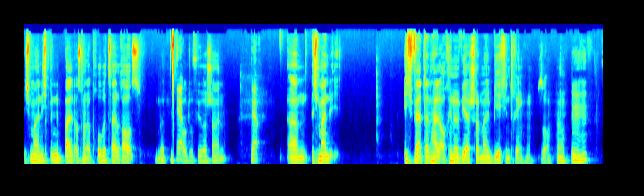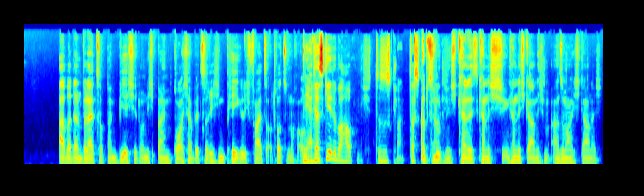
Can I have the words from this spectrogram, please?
Ich meine, ich bin bald aus meiner Probezeit raus mit dem ja. Autoführerschein. Ja. Ähm, ich meine, ich werde dann halt auch hin und wieder schon mal ein Bierchen trinken. So, ne? mhm. Aber dann bleibt es auch beim Bierchen und nicht beim, boah, ich habe jetzt einen richtigen Pegel, ich fahre jetzt auch trotzdem noch Auto. Ja, das geht überhaupt nicht. Das ist klar. Das Absolut nicht. Kann, kann, ich, kann ich gar nicht, also mag ich gar nicht.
